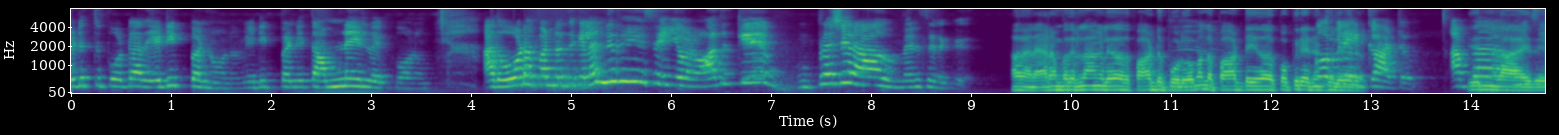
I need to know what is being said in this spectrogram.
எடுத்து போட்டு அதை எடிட் பண்ணணும். எடிட் பண்ணி தம்ப்நெயில் வைக்கணும். அதை ஓட பண்றதுக்கெல்லாம் நிறைய செய்யணும். அதுக்கே ப்ரெஷர் ஆகும் மனுஷருக்கு அதான் ஆரம்பத்தில் நாங்கள் ஏதாவது பாட்டு போடுவோம்? அந்த பாட்டு ஏதாவது காப்பிரைட்னு சொல்லி காப்பிரைட் காட்டும். என்னடா இது?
